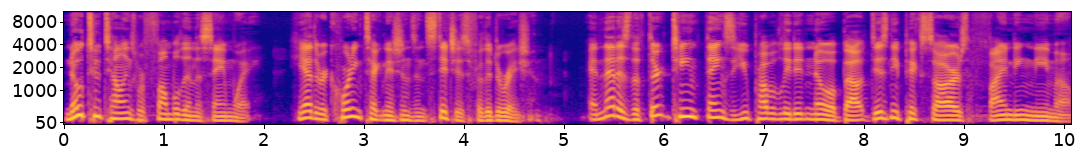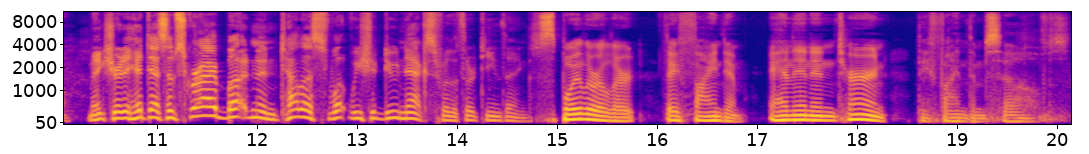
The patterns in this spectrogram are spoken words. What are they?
No two tellings were fumbled in the same way. He had the recording technicians in stitches for the duration. And that is the 13 things that you probably didn't know about Disney Pixar's Finding Nemo. Make sure to hit that subscribe button and tell us what we should do next for the 13 things. Spoiler alert, they find him. And then in turn, they find themselves.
